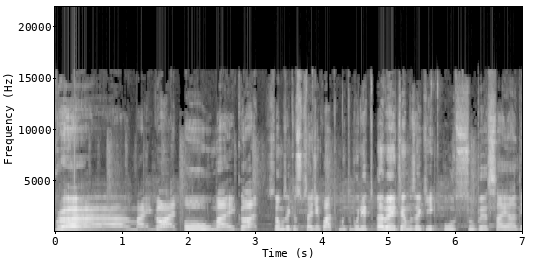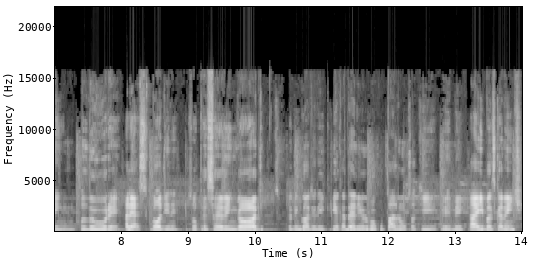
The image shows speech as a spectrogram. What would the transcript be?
Oh my God. Oh my God. Estamos aqui o Super Saiyajin 4, muito bonito. Também temos aqui o Super Saiyajin Blu-ray. Aliás, God, né? Super Saiyajin God. Eu God de cria cabelinho do Goku padrão, só que vermelho. Aí, basicamente.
